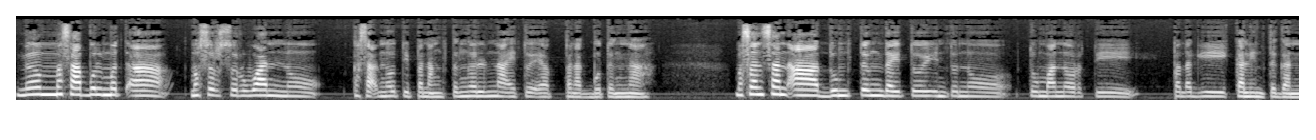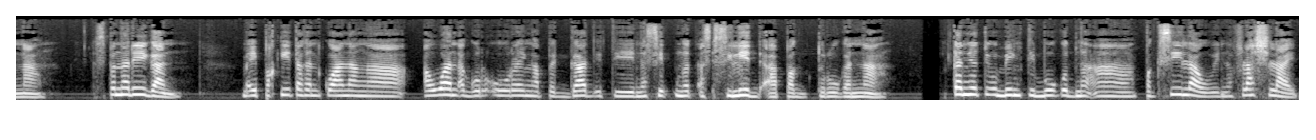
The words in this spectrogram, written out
Nga masabol mat a masursurwan no kasano ti panangtengel na ito e panagbuteng na. Masansan a dumteng da ito into no tumanor ti panagi kalintegan na. Sa panarigan, maipakita kan kwa na nga awan agururay nga peggad iti nasipngot as silid a pagturugan na. Kanyo ti ubing ti bukod na a pagsilaw in a flashlight.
